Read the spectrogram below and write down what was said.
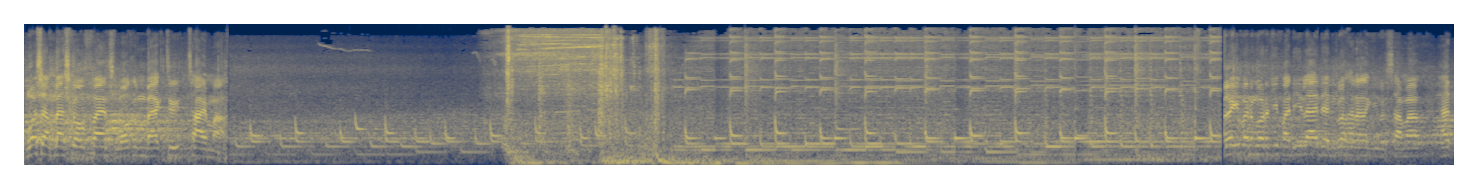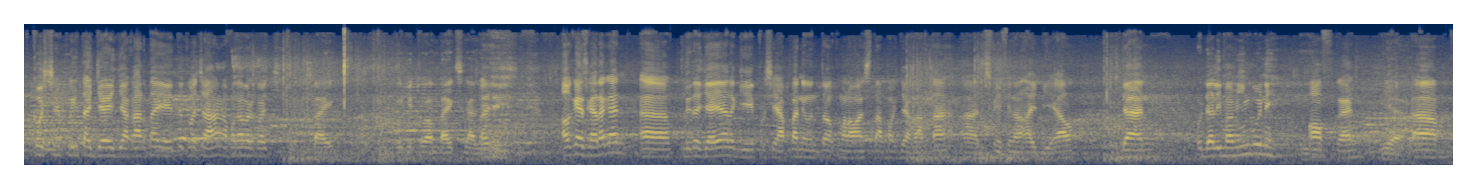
What's up basketball fans? Welcome back to Time Out. Lagi gue Rocky Padilla dan gue hari lagi bersama head coachnya Pelita Jaya Jakarta yaitu Coach Ahang. Apa kabar coach? Baik, puji Tuhan baik sekali. Oke, sekarang kan uh, Pelita Jaya lagi persiapan nih untuk melawan Setapak Jakarta uh, di semifinal IBL dan udah lima minggu nih off kan. Iya. Um,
